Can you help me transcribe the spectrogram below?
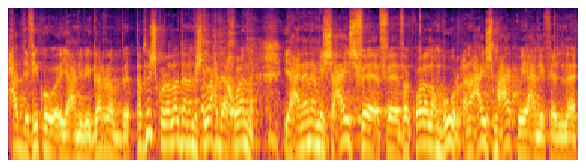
حد فيكم يعني بيجرب؟ طب نشكر الله ده أنا مش لوحدي يا إخوانا. يعني أنا مش عايش في في في كوالالمبور أنا عايش معاكم يعني في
